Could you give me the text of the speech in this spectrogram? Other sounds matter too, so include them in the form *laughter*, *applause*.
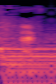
like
